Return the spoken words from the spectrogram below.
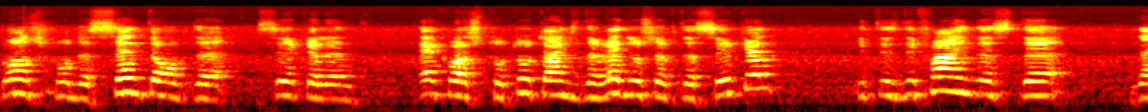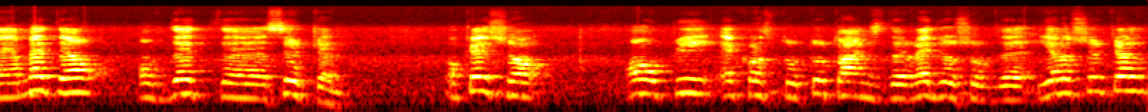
goes for the center of the circle and equals to 2 times the radius of the circle, it is defined as the diameter of that uh, circle. Okay, so OP equals to 2 times the radius of the yellow circle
